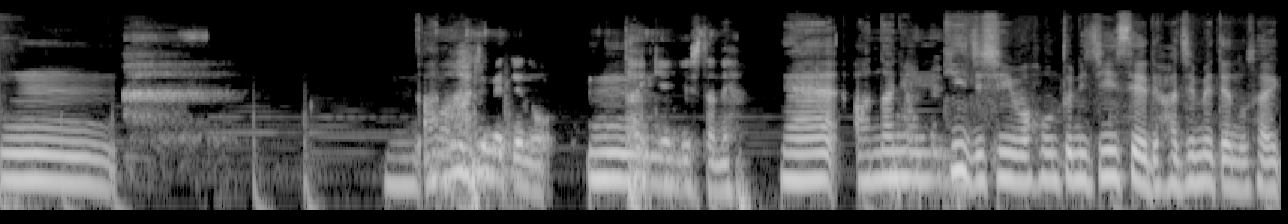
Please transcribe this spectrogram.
うーんうんあまあ初めてのうん体験でしたね。ねあんなに大きい地震は本当に人生で初めての体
